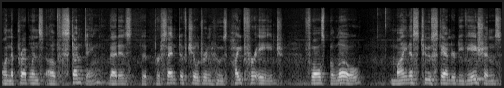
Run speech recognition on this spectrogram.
on the prevalence of stunting, that is, the percent of children whose height for age falls below minus two standard deviations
